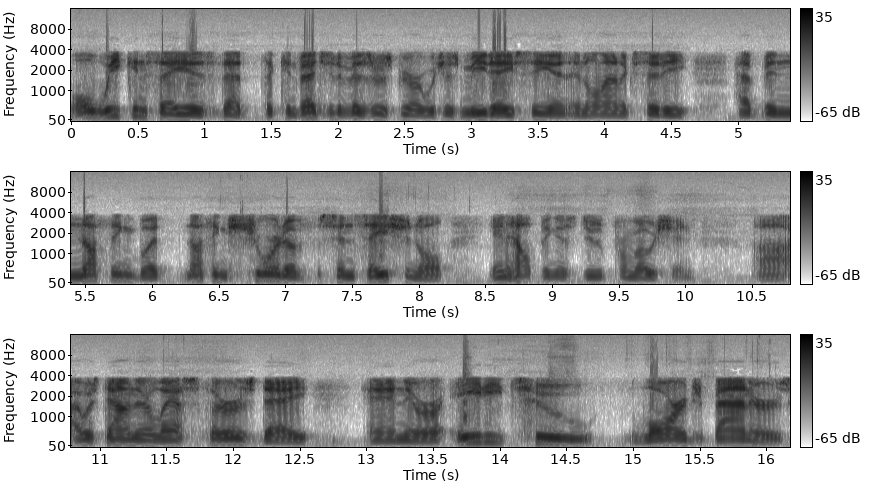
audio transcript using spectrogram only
all we can say is that the Convention and Visitors Bureau, which is Meet AC in, in Atlantic City, have been nothing but nothing short of sensational in helping us do promotion. Uh, I was down there last Thursday, and there are 82 large banners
